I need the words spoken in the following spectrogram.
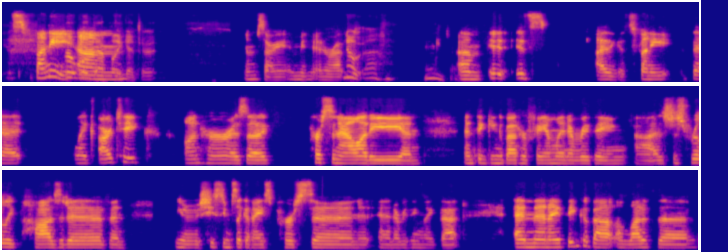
It's funny. But we'll definitely um, get to it. I'm sorry, I mean to interrupt. No, uh, um it, it's i think it's funny that like our take on her as a personality and and thinking about her family and everything uh, is just really positive and you know she seems like a nice person and, and everything like that and then i think about a lot of the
